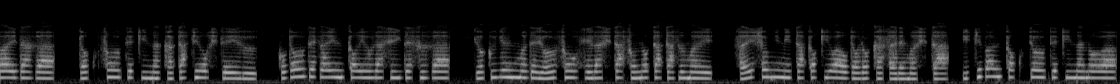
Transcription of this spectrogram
色合いだが、独創的な形をしている、鼓動デザインというらしいですが、極限まで要素を減らしたその佇まい、最初に見た時は驚かされました。一番特徴的なのは、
